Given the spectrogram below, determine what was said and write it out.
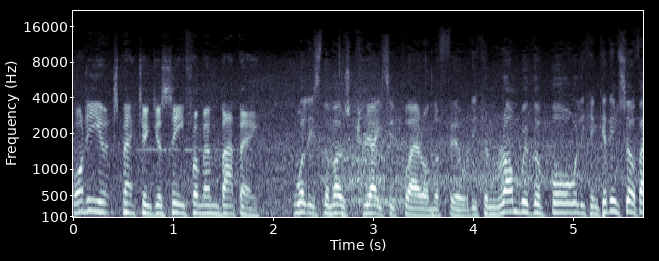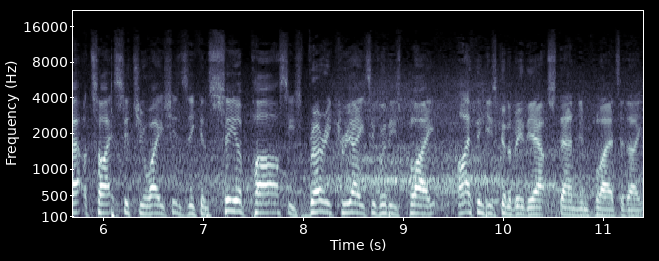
what are you expecting to see from Mbappe? Well, he's the most creative player on the field. He can run with the ball, he can get himself out of tight situations, he can see a pass, he's very creative with his play. I think he's going to be the outstanding player today.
